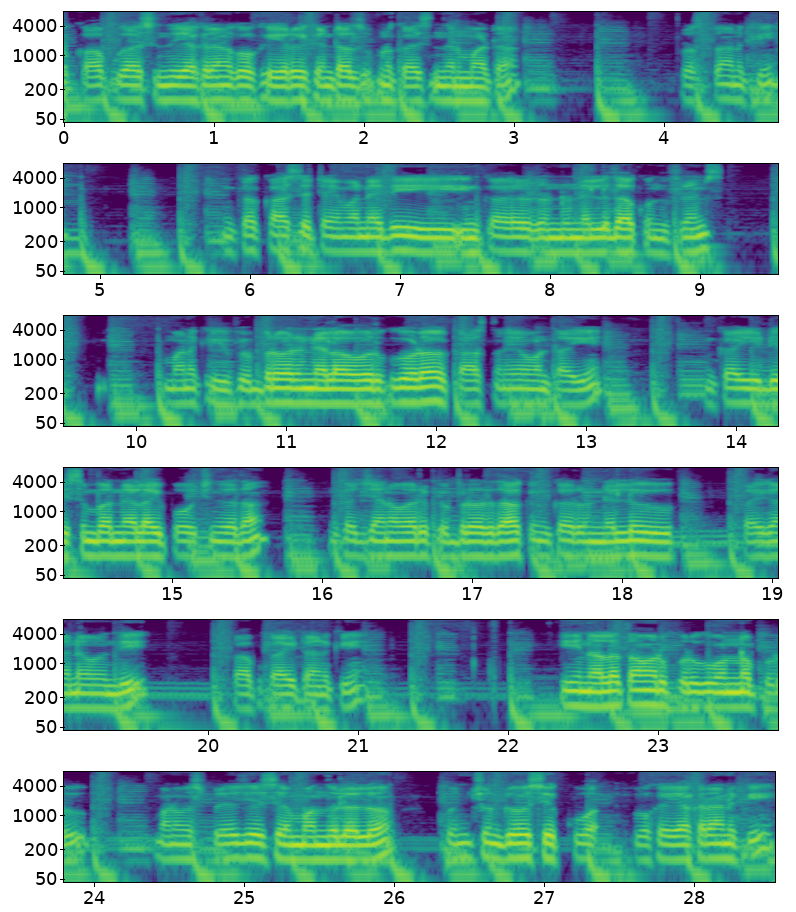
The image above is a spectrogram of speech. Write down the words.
ఒక కాపు కాసింది. ఎకరానికి ఒక ఇరవై క్వింటాల చొప్పున కాసిందనమాట ప్రస్తుతానికి ఇంకా కాసే టైం అనేది ఇంకా రెండు నెలల దాకా ఉంది ఫ్రెండ్స్. మనకి ఫిబ్రవరి నెల వరకు కూడా కాస్తూనే ఉంటాయి. ఇంకా ఈ డిసెంబర్ నెల అయిపోవచ్చింది కదా. ఇంకా జనవరి ఫిబ్రవరి దాకా ఇంకా రెండు నెలలు పైగానే ఉంది కాపు కాయటానికి. ఈ నల్ల తామర పురుగు ఉన్నప్పుడు మనం స్ప్రే చేసే మందులలో కొంచెం డోస్ ఎక్కువ. ఒక ఎకరానికి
